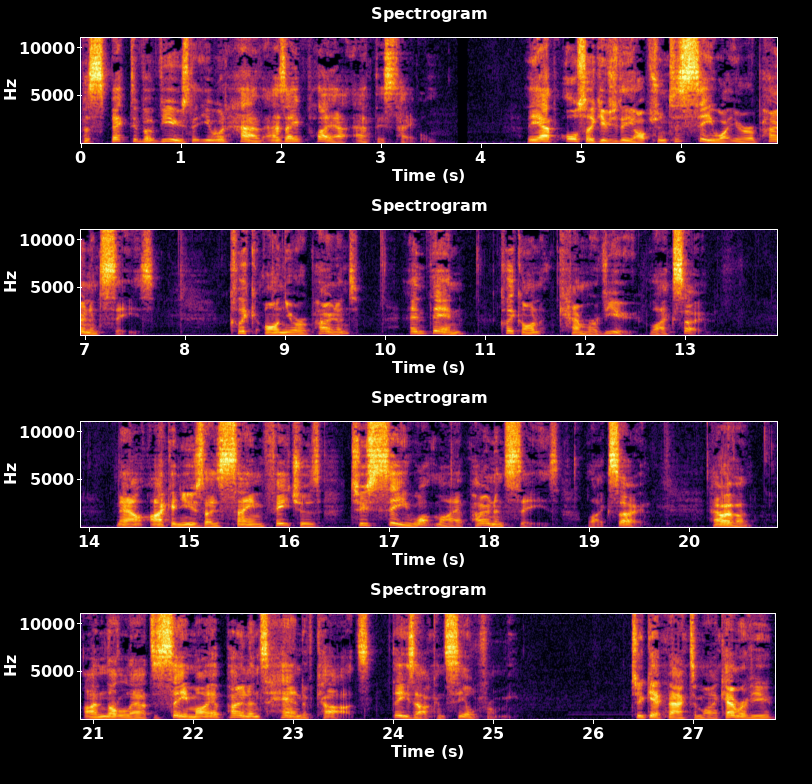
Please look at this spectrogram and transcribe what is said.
perspective of views that you would have as a player at this table. The app also gives you the option to see what your opponent sees. Click on your opponent and then click on camera view, like so. Now I can use those same features to see what my opponent sees, like so. However, I'm not allowed to see my opponent's hand of cards. These are concealed from me. To get back to my camera view,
